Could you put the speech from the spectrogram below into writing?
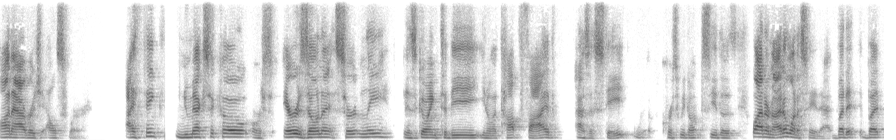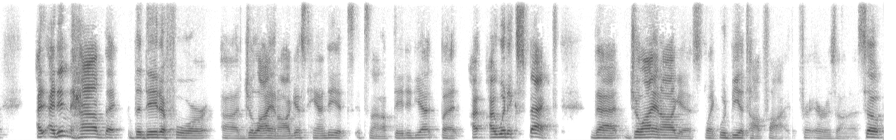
on average elsewhere. I think New Mexico or Arizona certainly is going to be, you know, a top five as a state. Of course, we don't see those. Well, I don't know. I don't want to say that, but it, but I, I didn't have the, the data for uh, July and August handy. It's it's not updated yet, but I, I would expect that July and August like would be a top five for Arizona. So,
